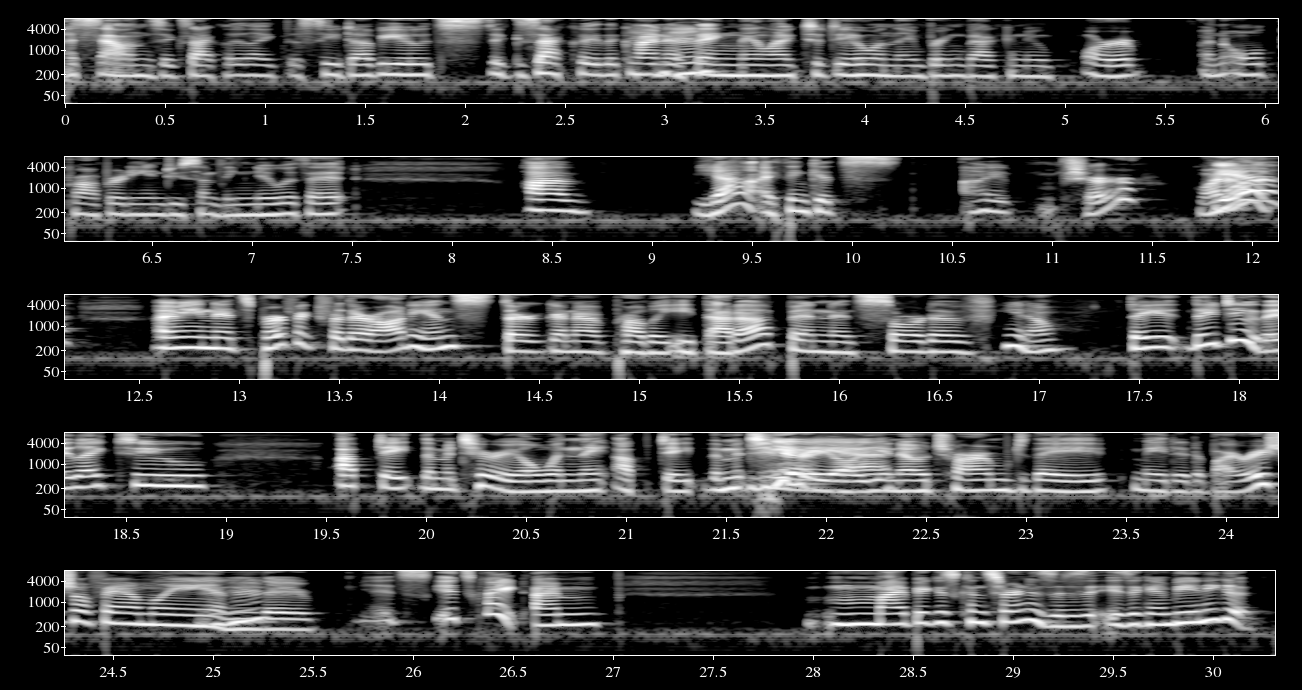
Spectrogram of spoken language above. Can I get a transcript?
It sounds exactly like the CW. It's exactly the kind Mm-hmm. of thing they like to do when they bring back a new or an old property and do something new with it. Um, yeah, I think it's. I sure why Yeah. not? I mean, it's perfect for their audience. They're gonna probably eat that up, and it's sort of you know they they do they like to update the material when they update the material. yeah. Mm-hmm. You know, Charmed they made it a biracial family, and they're it's it's great. I'm my biggest concern is is, it- is it going to be any good?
